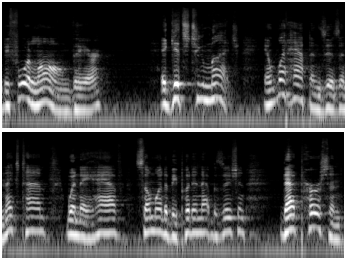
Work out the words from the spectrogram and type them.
before long, there, it gets too much. And what happens is the next time when they have someone to be put in that position, that person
